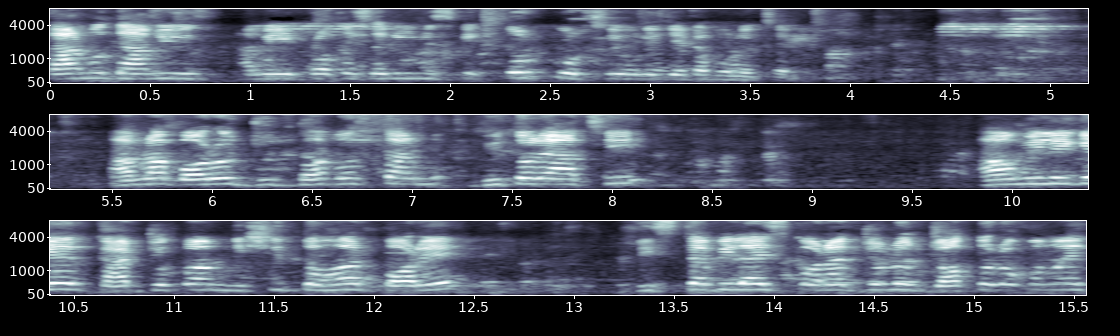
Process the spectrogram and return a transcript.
তার মধ্যে আমি আমি প্রফেসর ইউনিসকে কোট করছি, উনি যেটা বলেছেন। আমরা বড় যুদ্ধাবস্থার ভিতরে আছি। আওয়ামী লীগের কার্যক্রম নিষিদ্ধ হওয়ার পরে ডিস্টাবিলাইজ করার জন্য যত রকমের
